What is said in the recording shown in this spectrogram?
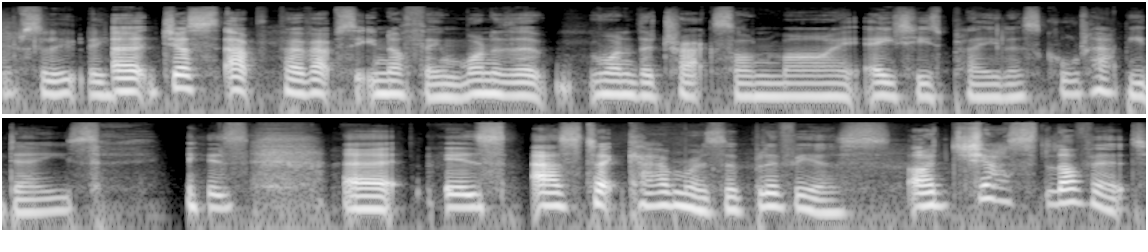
absolutely. Uh, just apropos of absolutely nothing, one of the one of the tracks on my '80s playlist called "Happy Days" is uh, is Aztec Cameras "Oblivious." I just love it,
